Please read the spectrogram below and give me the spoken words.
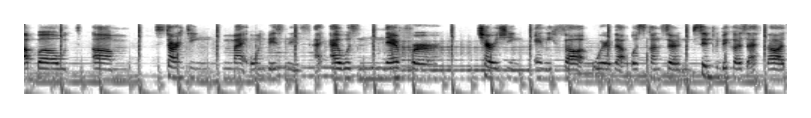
about um, starting my own business, I, I was never cherishing any thought where that was concerned simply because I thought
